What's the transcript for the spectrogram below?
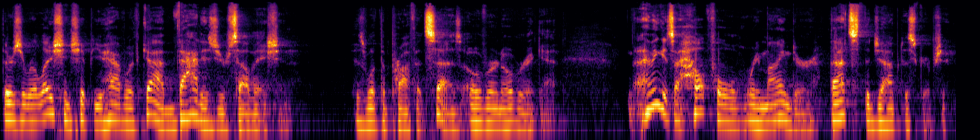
There's a relationship you have with God. That is your salvation, is what the prophet says over and over again. I think it's a helpful reminder. That's the job description.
